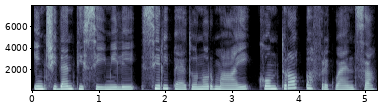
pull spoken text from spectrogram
Incidenti simili si ripetono ormai con troppa frequenza.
